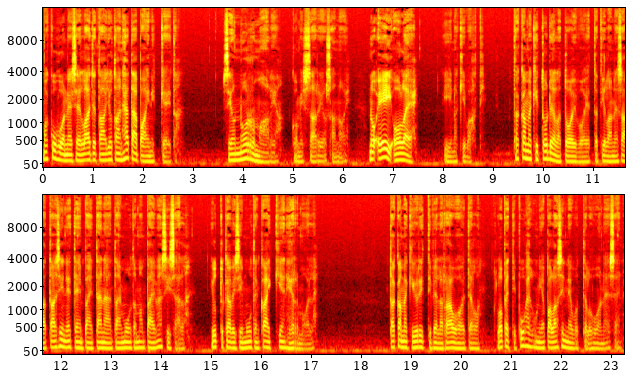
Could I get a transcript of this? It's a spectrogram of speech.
Makuhuoneeseen laitetaan jotain hätäpainikkeita. Se on normaalia, komissaario sanoi. No ei ole, Iina kivahti. Takamäki todella toivoi, että tilanne saataisiin eteenpäin tänään tai muutaman päivän sisällä. Juttu kävisi muuten kaikkien hermoille. Takamäki yritti vielä rauhoitella, lopetti puhelun ja palasi neuvotteluhuoneeseen.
